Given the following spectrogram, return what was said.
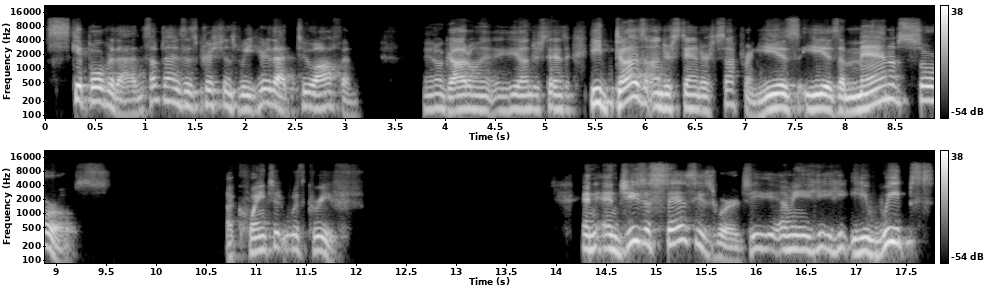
skip over that. And sometimes as Christians, we hear that too often. You know, God, he understands. He does understand our suffering. He is, he is a man of sorrows, acquainted with grief. And, and Jesus says these words. He, I mean, he, he, he weeps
